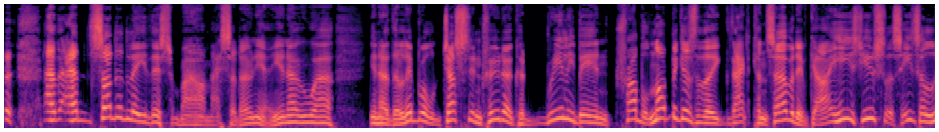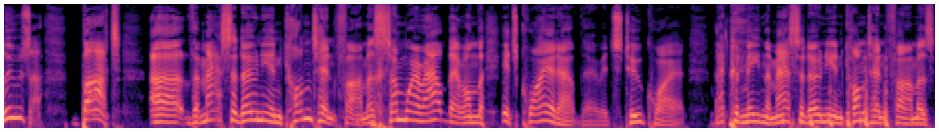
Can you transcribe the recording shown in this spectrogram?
and, and suddenly this Macedonia, you know, uh, you know, the liberal Justin Trudeau could really be in trouble, not because of the, that conservative guy. He's useless. He's a loser. But uh, the Macedonian content farmers somewhere out there on the, it's quiet out there. It's too quiet. That could mean the Macedonian content farmers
